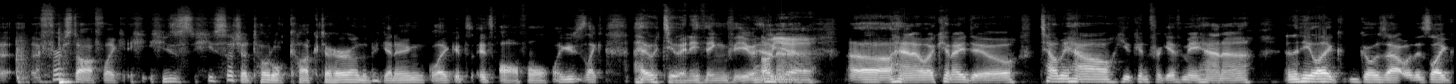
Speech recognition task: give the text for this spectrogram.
uh, first off, like he's he's such a total cuck to her on the beginning. Like it's it's awful. Like he's like, I would do anything for you, oh, Hannah. Oh yeah. Uh, Hannah, what can I do? Tell me how you can forgive me, Hannah. And then he like goes out with his like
